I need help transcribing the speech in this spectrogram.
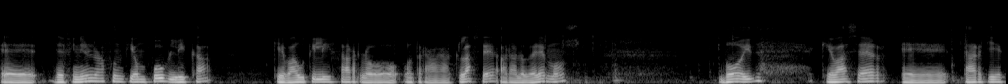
eh, definir una función pública que va a utilizarlo otra clase, ahora lo veremos, void, que va a ser eh, target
